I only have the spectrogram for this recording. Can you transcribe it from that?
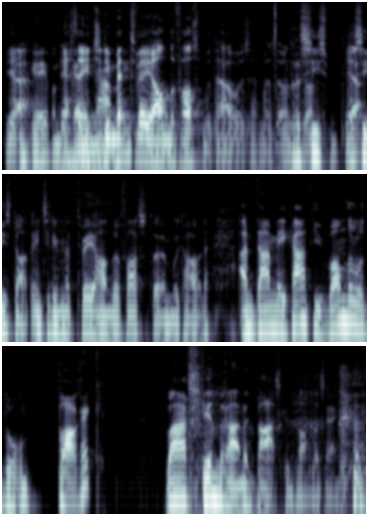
Ja. Oké, want ik Echt die eentje die met twee handen vast moet houden, zeg maar. Zo'n, Precies, ja. precies dat. Eentje die met twee handen vast eh, moet houden. En daarmee gaat hij wandelen door een park waar kinderen aan het basketballen zijn.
